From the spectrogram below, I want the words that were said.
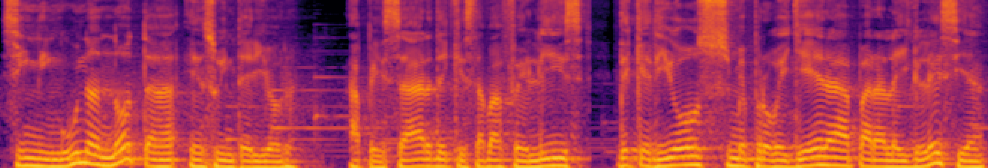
sin ninguna nota en su interior. A pesar de que estaba feliz de que Dios me proveyera para la iglesia,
